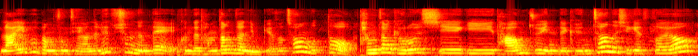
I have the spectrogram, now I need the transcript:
라이브 방송 제안을 해주셨는데 근데 담당자님께서 처음부터 당장 결혼식이 다음 주인데 괜찮으시겠어요?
